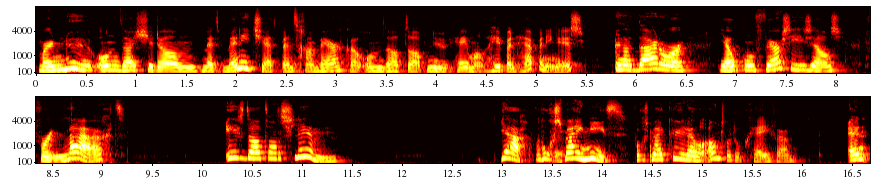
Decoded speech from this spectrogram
Maar nu, omdat je dan met ManyChat bent gaan werken, omdat dat nu helemaal hip en happening is, en dat daardoor jouw conversie zelfs verlaagt, is dat dan slim? Ja, volgens mij niet. Volgens mij kun je daar wel antwoord op geven. En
